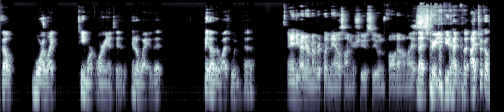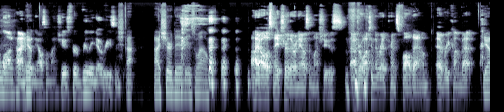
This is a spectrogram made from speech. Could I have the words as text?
felt more like teamwork oriented in a way that it otherwise wouldn't have. And you had to remember to put nails on your shoes so you wouldn't fall down on ice. That's true. You do had to put. I took a long time to Yep. put nails on my shoes for really no reason. I sure did as well. I always made sure there were nails in my shoes after watching the Red Prince fall down every combat. Yeah,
